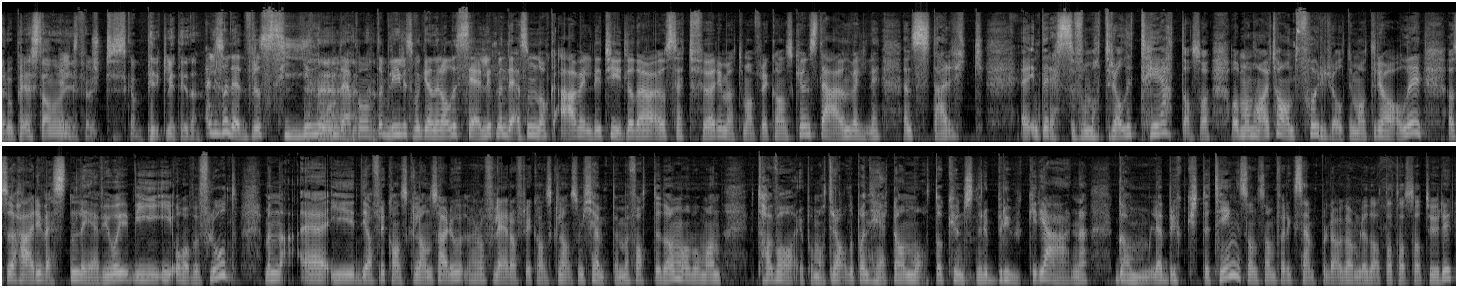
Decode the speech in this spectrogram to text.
europeisk, da, når vi først skal pirke litt i det? Jeg er litt sånn redd for å si noe om det. på en måte. Det blir liksom å generalisere litt, men det som nok er veldig tydelig, og det har jeg jo sett før i møte med afrikansk kunst, det er jo en veldig en sterk eh, interesse for materialitet. Altså. Og man har et annet forhold til materialer. Altså, her i Vesten lever jo i, i overflod, men eh, i de afrikanske landene så er det jo flere afrikanske land som kjemper med fattigdom, og hvor man tar vare på materialet på en helt annen måte. og Kunstnere bruker gjerne gamle, brukte ting, sånn som f.eks. gamle datatastaturer,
